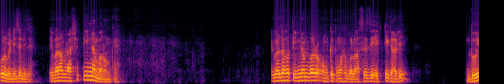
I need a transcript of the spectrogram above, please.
করবে নিজে নিজে। এবার আমরা আসি তিন নাম্বার অঙ্কে। এবার দেখো তিন নম্বর অঙ্কে তোমাকে বলা আছে যে একটি গাড়ি দুই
